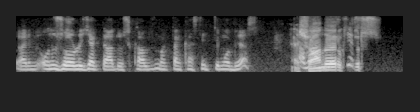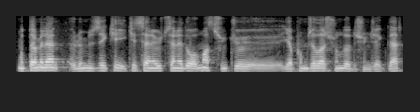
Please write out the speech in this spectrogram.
Yani onu zorlayacak daha doğrusu kaldırmaktan kastettiğim o biraz. Ya şu anda yoktur. Muhtemelen önümüzdeki 2 sene 3 senede olmaz çünkü e, yapımcılar şunu da düşünecekler.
